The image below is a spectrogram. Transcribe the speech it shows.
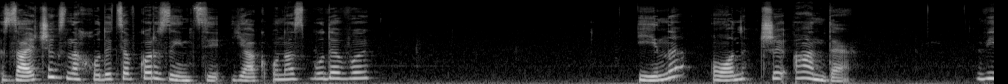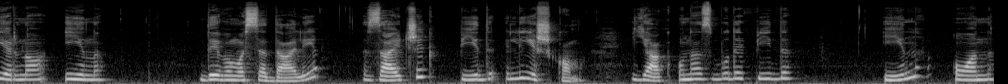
Зайчик знаходиться в корзинці. Як у нас буде в? In, on чи under? Вірно, in. Дивимося далі. Зайчик під ліжком. Як у нас буде під? In, on,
